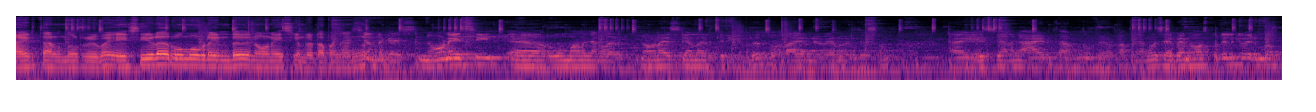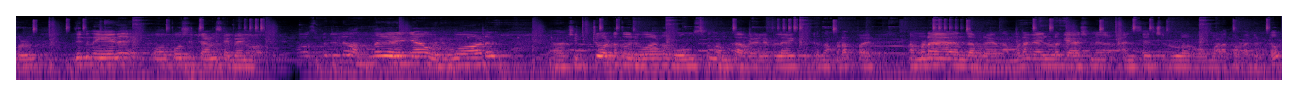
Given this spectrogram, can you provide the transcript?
ആയിരത്തി അറുന്നൂറ് രൂപ. എ സിയുടെ റൂം ഇവിടെ ഉണ്ട് നോൺ എ സി ഉണ്ട് കേട്ടോ. അപ്പോൾ ഞങ്ങൾ നോൺ എ സി റൂമാണ് ഞങ്ങൾ എടുത്ത് നോൺ എ സി ആണ് എടുത്തിരിക്കുന്നത്. തൊള്ളായിരം രൂപയാണ് ഒരു ദിവസം. എ സി ആണെങ്കിൽ ആയിരത്തി അറുന്നൂറ് രൂപ കേട്ടോ. അപ്പോൾ ഞങ്ങൾ സെബൻ ഹോസ്പിറ്റലിലേക്ക് വരുമ്പോൾ എപ്പോഴും ഇതിന് നേരെ ഓപ്പോസിറ്റാണ് സെബൻ ഹോസ്പിറ്റൽ. ഹോസ്പിറ്റലിൽ വന്നു കഴിഞ്ഞാൽ ഒരുപാട് ചുറ്റുവട്ടത്ത് ഒരുപാട് റൂംസ് നമുക്ക് അവൈലബിൾ ആയി കിട്ടും. നമ്മുടെ നമ്മുടെ എന്താ പറയുക നമ്മുടെ കയ്യിലുള്ള ക്യാഷിന് അനുസരിച്ചിട്ടുള്ള റൂമുകളൊക്കെ അവിടെ കിട്ടും.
